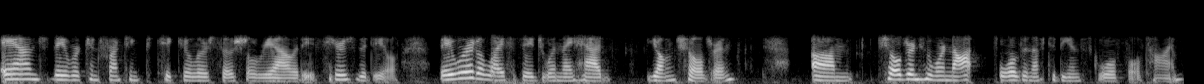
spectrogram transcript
and they were confronting particular social realities. Here's the deal they were at a life stage when they had young children, um, children who were not old enough to be in school full time.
